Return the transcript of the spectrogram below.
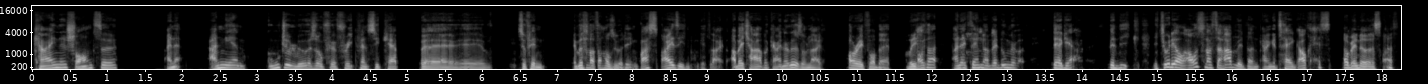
keine Chance, eine annähernd gute Lösung für Frequency Cap äh, zu finden. Wir müssen was anderes überlegen. Was weiß ich noch nicht leider. Aber ich habe keine Lösung leider. Sorry for that. Außer, Alexander, wenn du mir sehr gerne ich, ich tue dir auch aus, was du haben willst, dann kein Getränk, auch essen. Aber wenn du das hast.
